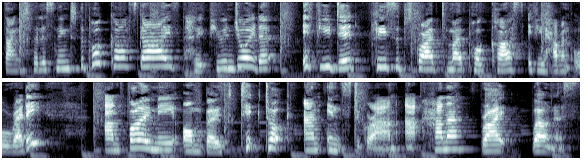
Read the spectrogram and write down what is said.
Thanks for listening to the podcast, guys. Hope you enjoyed it. If you did, please subscribe to my podcast if you haven't already, and follow me on both TikTok and Instagram at Hannah Bright Wellness.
